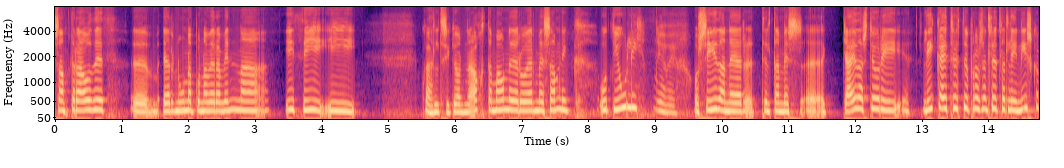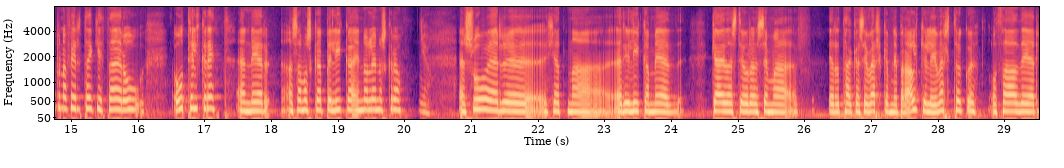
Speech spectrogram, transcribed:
samt ráðið um, er núna búin að vera að vinna í því í hvað heldur sér ekki orðin átta mánuðir og er með samning út í júli já, já, og síðan er til dæmis uh, gæðastjóri í- líka í 20% hlutfalli í nýsköpunafyrirtæki það er ótilgreint en er að samaskapi líka inn á launaskrá. Já. en svo er uh, hérna er ég líka með gæðastjóra sem að er að taka sér verkefni bara algjörlega í verktöku. Og það er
